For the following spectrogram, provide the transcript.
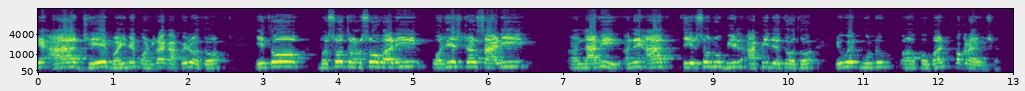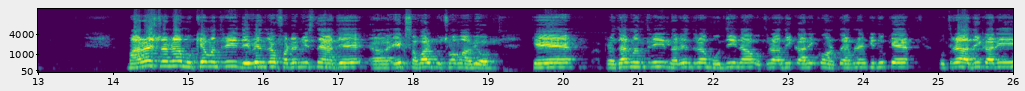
કે આ જે ભાઈને કોન્ટ્રાક્ટ આપેલો હતો, એ તો બસો ત્રણસો વાળી પોલિએસ્ટર સાડી લાવી અને આ તેરસોનું બિલ આપી દેતો હતો. એવું એક મોટું કૌભાંડ પકડાયું છે. મહારાષ્ટ્રના મુખ્યમંત્રી દેવેન્દ્ર ફડણવીસને આજે એક સવાલ પૂછવામાં આવ્યો. કે પ્રધાનમંત્રી નરેન્દ્ર મોદીના ઉત્તરાધિકારી કોણ? તો એમણે એમ કીધું કે ઉત્તરાધિકારી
